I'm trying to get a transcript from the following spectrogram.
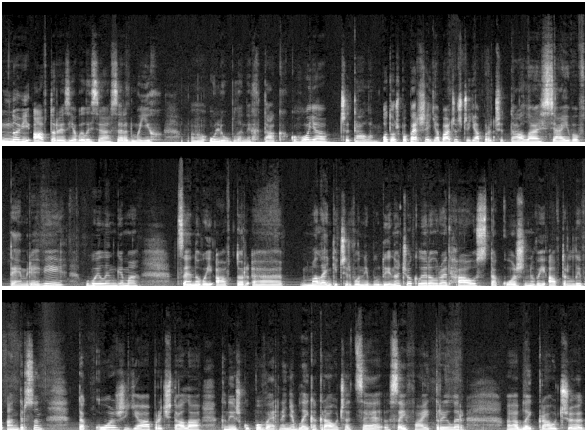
нові автори з'явилися серед моїх е, улюблених. Так, кого я читала? Отож, по-перше, я бачу, що я прочитала Сяйво в темряві Виллингема. Це новий автор. Маленький червоний будиночок Little Red House, також новий автор Лив Андерсон. Також я прочитала книжку Повернення Блейка Крауча, це sci-fi трилер. Е, Блейк Крауч е,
